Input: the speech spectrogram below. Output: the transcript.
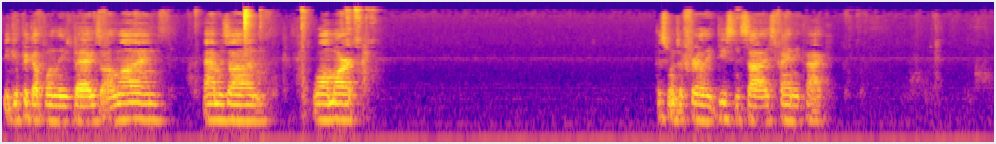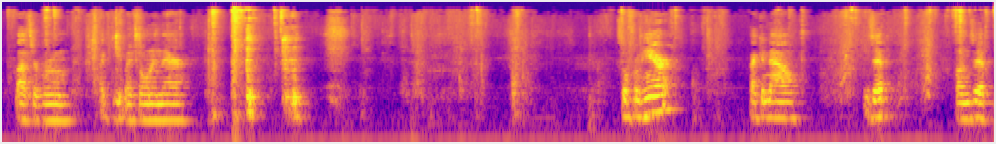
You can pick up one of these bags online, Amazon, Walmart. This one's a fairly decent size fanny pack. Lots of room. I can keep my phone in there. so from here, I can now zip, unzip,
